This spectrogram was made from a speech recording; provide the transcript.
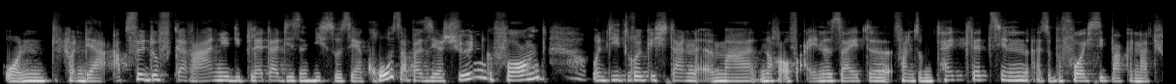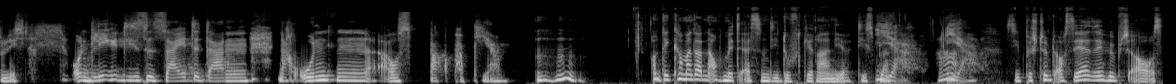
Und von der Apfelduftgeranie, die Blätter, die sind nicht so sehr groß, aber sehr schön geformt. Und die drücke ich dann immer noch auf eine Seite von so einem Teigplätzchen, also bevor ich sie backe natürlich. Und lege diese Seite dann nach unten aus Backpapier. Mhm. Und den kann man dann auch mitessen, die Duftgeranie, die Ja, ah, ja. Sieht bestimmt auch sehr, sehr hübsch aus.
